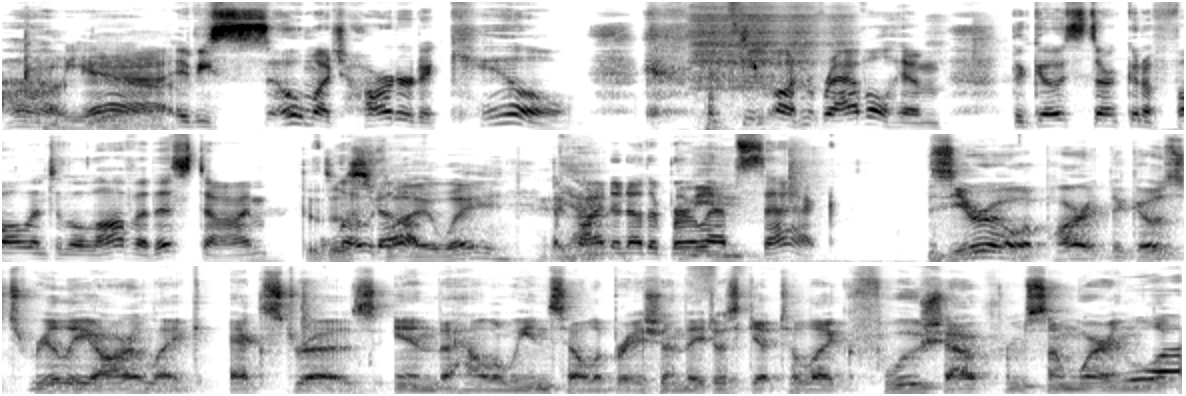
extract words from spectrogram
Oh yeah. yeah. it'd be so much harder to kill. if you unravel him, the ghosts aren't going to fall into the lava this time. they'll just fly up. away. and Find another I burlap mean, sack. Zero apart, the ghosts really are like extras in the Halloween celebration. They just get to like whoosh out from somewhere and look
